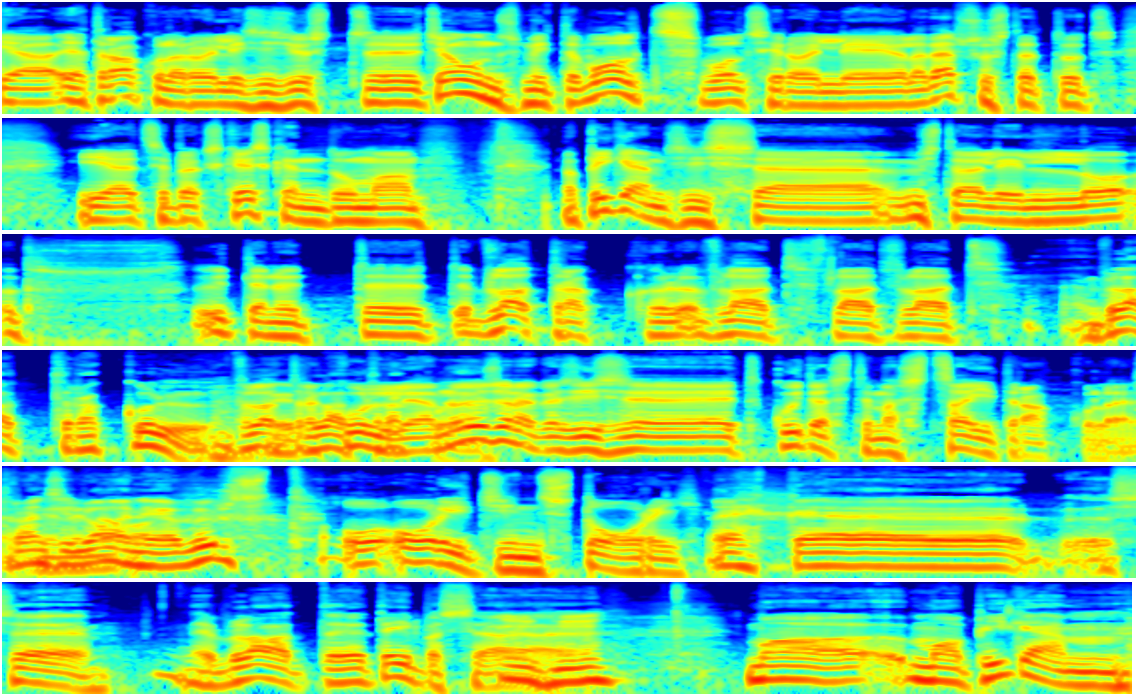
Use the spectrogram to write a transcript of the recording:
ja, ja Dracula rolli siis just äh, Jones, mitte Waltz, Waltzi rolli ei ole täpsustatud. Ja et see peaks keskenduma no pigem siis, mis ta oli, ütle nüüd Vlad Dracul, Vlad, Vlad, Vlad. Vlad Dracul. Vlad Dracul ja no ühesõnaga siis, et kuidas temast sai Dracula. Transilvaania vürst. Origin story. ehk eh, see Vlad Teibasse mm. -hmm. ma, ma pigem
